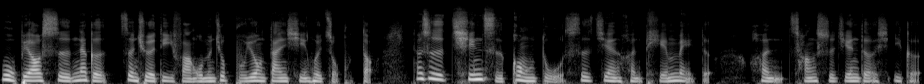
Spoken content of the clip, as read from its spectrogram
目标是那个正确的地方，我们就不用担心会走不到。但是亲子共读是件很甜美的、很长时间的一个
